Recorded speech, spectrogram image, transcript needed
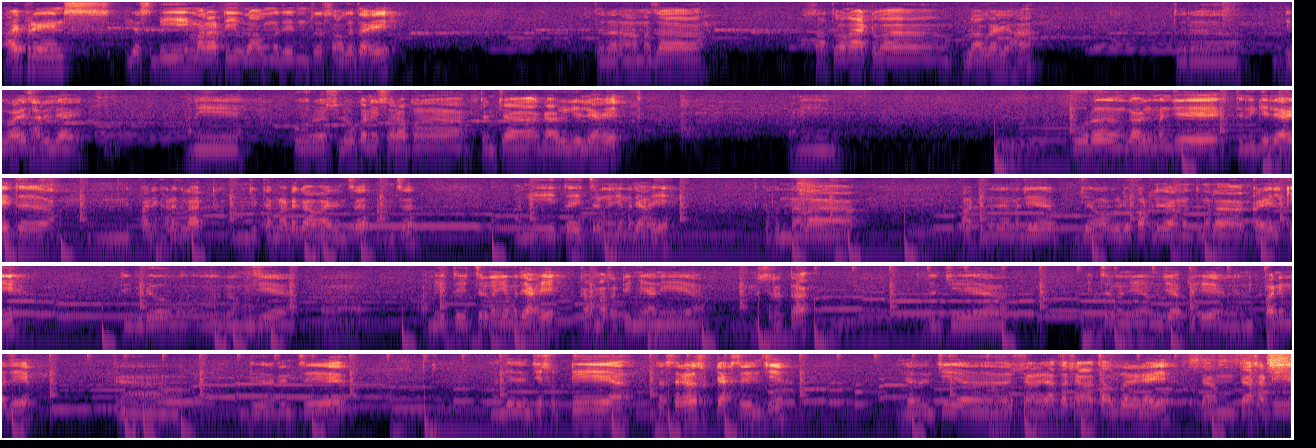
Hi friends S B Marathi व्लॉगमध्ये तुमचं स्वागत आहे. तर हा माझा सातवा का आठवा व्लॉग आहे हा. तर दिवाळी झालेली आहे. आणि पोरं श्लोक आणि स्वरा पण त्यांच्या गावी गेले आहेत. आणि पोरं गावी म्हणजे त्यांनी गेले आहेत पाणी खडकलाट. म्हणजे कर्नाटक गाव आहे त्यांचं आमचं. आम्ही इथं इचरंगंजीमध्ये आहे. तर तुम्हाला पाठीमध्ये म्हणजे जेव्हा व्हिडिओ पाठले तेव्हा तुम्हाला कळेल की ते व्हिडिओ म्हणजे आम्ही इथं इचरगंजीमध्ये आहे. कामासाठी मी आणि श्रद्धा. तर त्यांची अं, म्हणजे आपले हे निप्पाणीमध्ये त्यांचे म्हणजे त्यांची सुट्टी दसऱ्याला सुट्टी असते त्यांची. म्हणजे त्यांची शाळे शाळा आता शाळा चालू झालेली आहे. त्या त्यासाठी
